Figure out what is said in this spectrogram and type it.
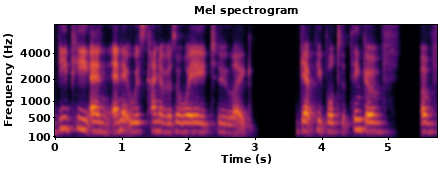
BP and and it was kind of as a way to like get people to think of of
